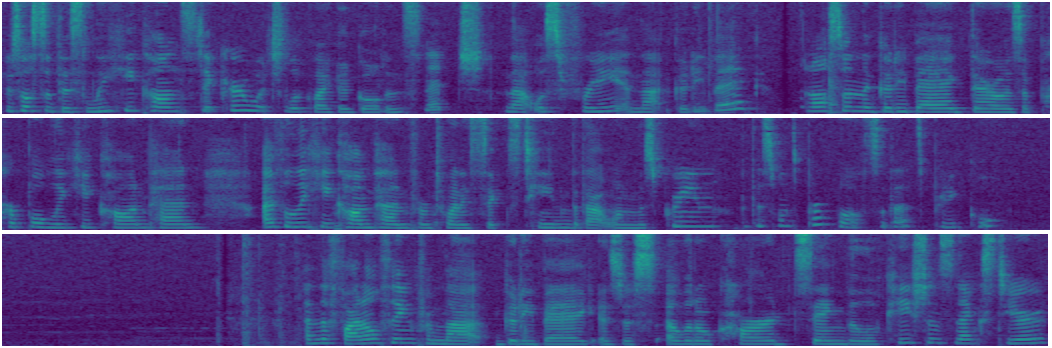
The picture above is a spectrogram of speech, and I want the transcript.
There's also this LeakyCon sticker which looked like a golden snitch. That was free in that goodie bag. And also in the goodie bag there was a purple LeakyCon pen. I have a LeakyCon pen from 2016 but that one was green, but this one's purple so that's pretty cool. And the final thing from that goodie bag is just a little card saying the locations next year.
